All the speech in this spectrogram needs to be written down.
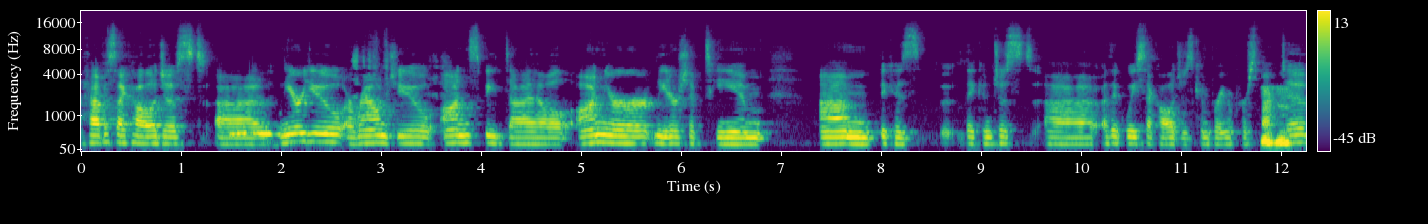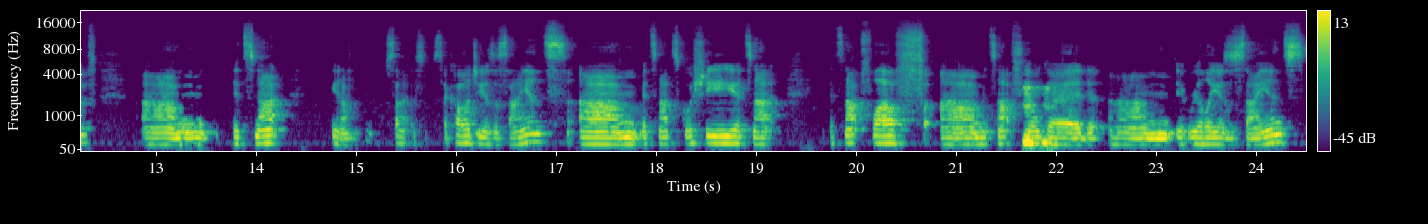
have a psychologist uh, near you, around you, on speed dial, on your leadership team, um, because they can just, uh, I think we psychologists can bring a perspective. Mm-hmm. Um, it's not, you know, psychology is a science. Um, it's not squishy. It's not, it's not fluff. Um, it's not feel mm-hmm. good. Um, it really is a science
